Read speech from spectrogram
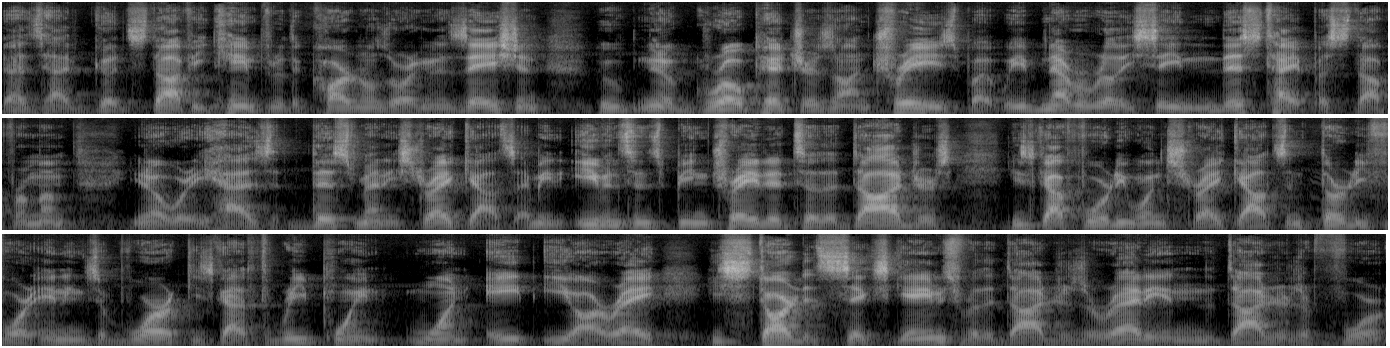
has had good stuff. He came through the Cardinals organization, who you know grow pitchers on trees, but we've never really seen this type of stuff from him. You know, where he has this many strikeouts. I mean, even since being traded to the Dodgers, he's got 41 strikeouts and 34 innings of work. He's got a 3.18 ERA. He started six games for the Dodgers already, and the Dodgers are four,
